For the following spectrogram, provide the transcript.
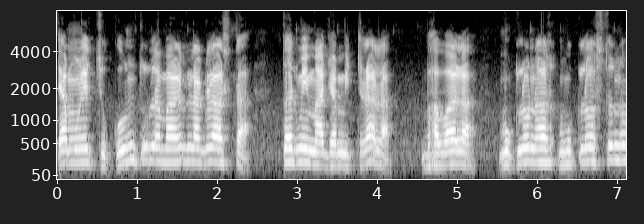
त्यामुळे चुकून तुला मार लागला असता. तर मी माझ्या मित्राला भावाला मुकलो न मुकलो असतो ना?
